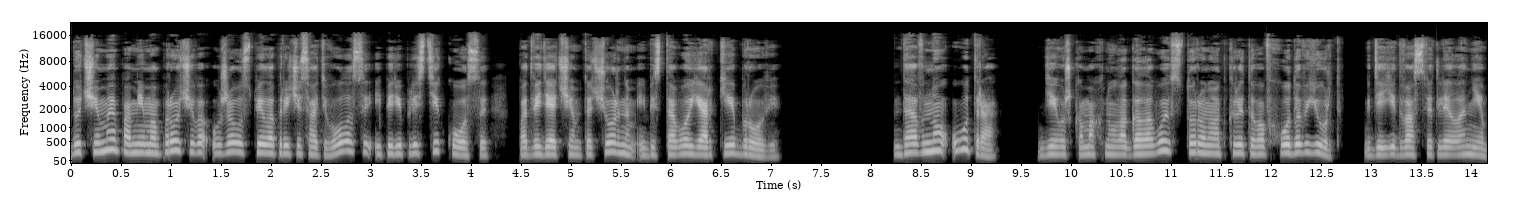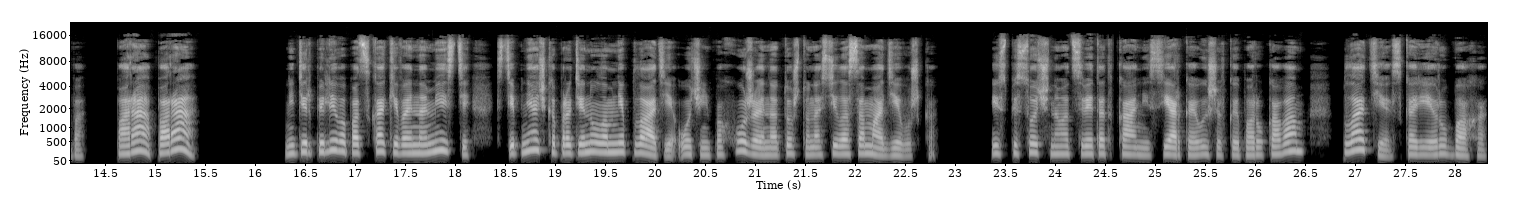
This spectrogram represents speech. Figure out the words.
Дучиме, помимо прочего, уже успела причесать волосы и переплести косы, подведя чем-то черным и без того яркие брови. «Давно утро!» – девушка махнула головой в сторону открытого входа в юрт, где едва светлело небо. «Пора, пора!» Нетерпеливо подскакивая на месте, степнячка протянула мне платье, очень похожее на то, что носила сама девушка. Из песочного цвета ткани с яркой вышивкой по рукавам, платье, скорее рубаха,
